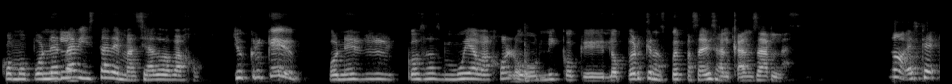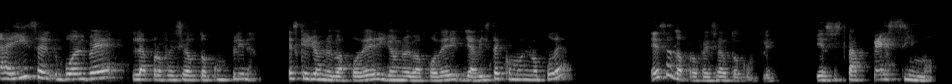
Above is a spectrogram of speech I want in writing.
Como poner la vista demasiado abajo. Yo creo que poner cosas muy abajo, lo único que, lo peor que nos puede pasar es alcanzarlas. No, es que ahí se vuelve la profecía autocumplida. Es que yo no iba a poder y yo no iba a poder y ya viste cómo no pude. Esa es la profecía autocumplida. Y eso está pésimo.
